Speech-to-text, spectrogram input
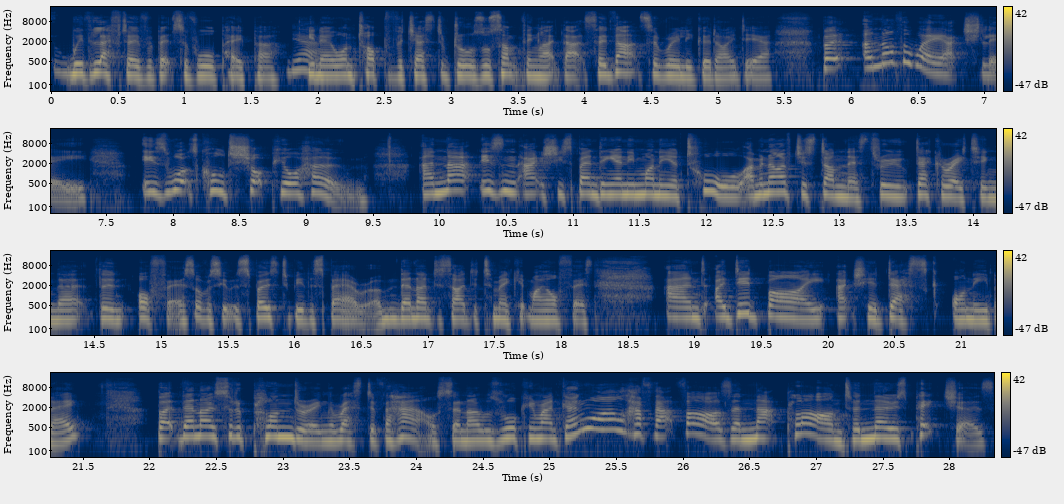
with leftover bits of wallpaper, Yeah. you know, on top of a chest of drawers or something like that. So that's a really good idea. But another way, actually, is what's called shop your home. And that isn't actually spending any money at all. I mean, I've just done this through decorating the, the office. Obviously, it was supposed to be the spare room. Then I decided to make it my office. And I did buy actually a desk on eBay. But then I was sort of plundering the rest of the house and I was walking around going, well, I'll have that vase and that plant and those pictures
